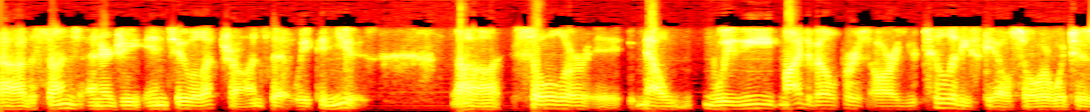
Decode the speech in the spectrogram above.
uh, the sun's energy into electrons that we can use. Uh, solar. Now, we my developers are utility scale solar, which is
